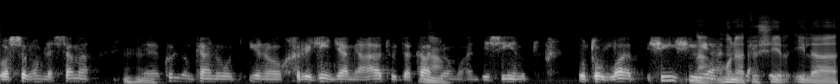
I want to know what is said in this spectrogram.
يوصلهم للسماء. كلهم كانوا يو خريجين جامعات ودكاترة نعم. ومهندسين. وطلاب شيء شيء نعم يعني. هنا تشير إلى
